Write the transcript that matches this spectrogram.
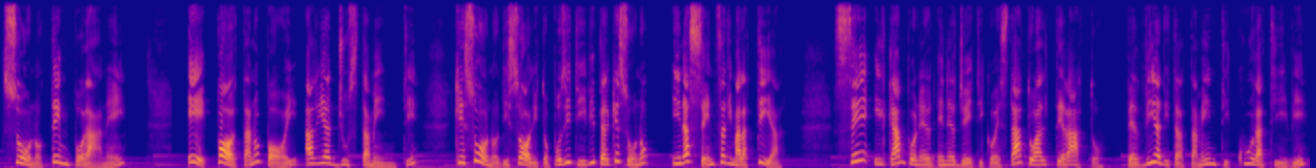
sono temporanei e portano poi a riaggiustamenti che sono di solito positivi perché sono in assenza di malattia. Se il campo energetico è stato alterato per via di trattamenti curativi,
